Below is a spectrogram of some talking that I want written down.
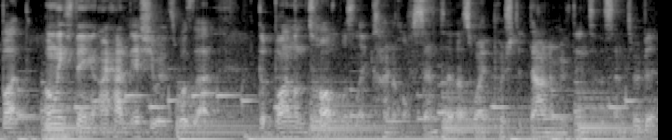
but only thing I had an issue with was that the bun on top was like kind of off center. That's why I pushed it down and moved into the center a bit.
